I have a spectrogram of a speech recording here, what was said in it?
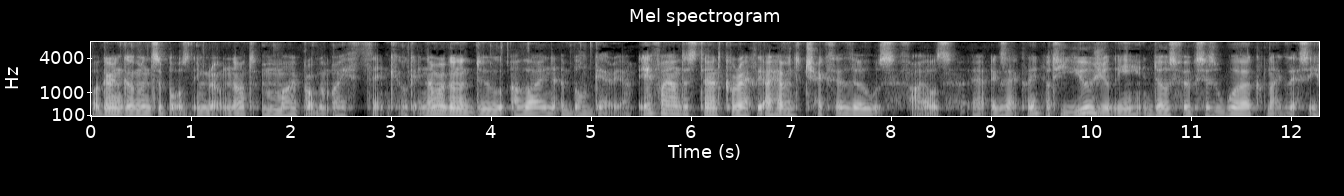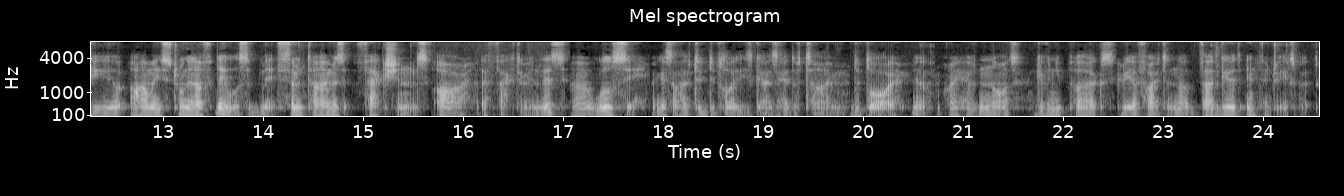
Bulgarian government supports IMRO, not my problem, I think. Okay, now we're gonna do align Bulgaria. If I understand correctly, I haven't checked those files uh, exactly, but usually those focuses work like this. If your army is strong enough, they will submit. Sometimes factions are a factor in this. Uh, we'll see. I guess I'll have to deploy these guys ahead of time. Deploy. No, I have not given you perks. Guerrilla fighter, not that good. Infantry expert,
